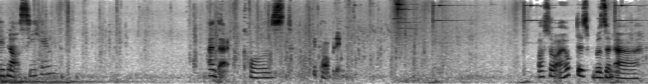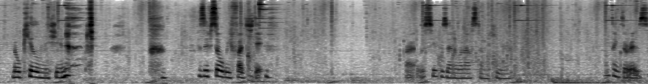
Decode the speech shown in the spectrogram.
Did not see him. And that caused a problem. Also, I hope this wasn't a no-kill mission. Because if so, we fudged it. Alright, let's see if there's anyone else down here. I don't think there is.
